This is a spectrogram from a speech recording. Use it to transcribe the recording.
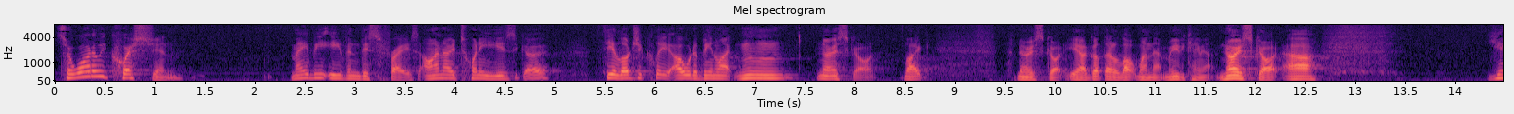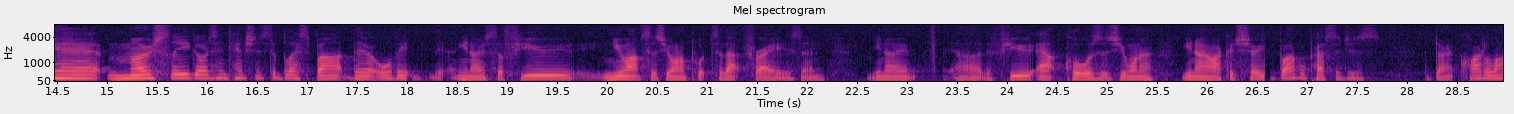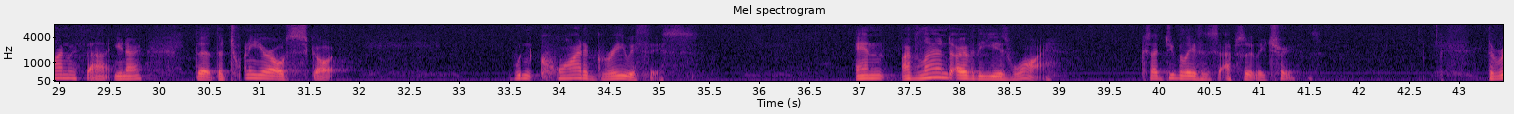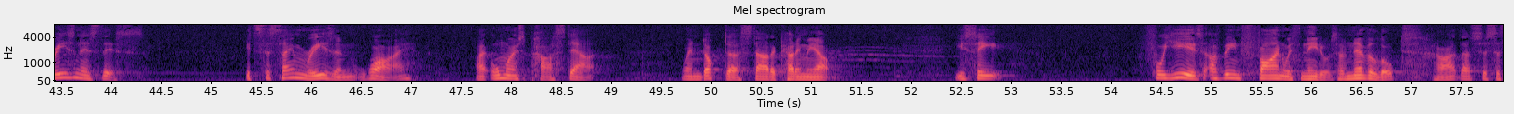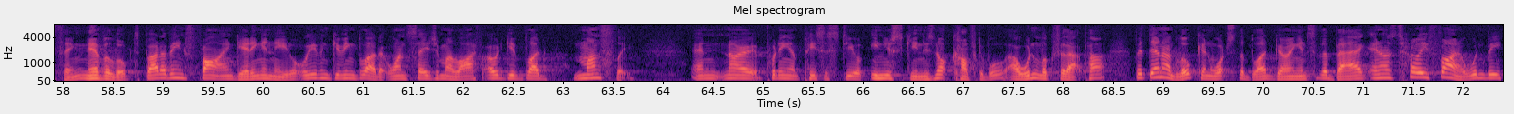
So, why do we question maybe even this phrase? I know 20 years ago, theologically, I would have been like, mm, no, Scott. Like, no, Scott. Yeah, I got that a lot when that movie came out. No, Scott. Uh, yeah, mostly God's intention is to bless, but there are all the, you know, so a few nuances you want to put to that phrase, and, you know, uh, the few out clauses you want to, you know, I could show you Bible passages that don't quite align with that. You know, the, the 20 year old Scott wouldn't quite agree with this. And I've learned over the years why. Because I do believe this is absolutely true. The reason is this it's the same reason why I almost passed out when doctor started cutting me up. You see, for years I've been fine with needles. I've never looked, all right, that's just a thing, never looked, but I've been fine getting a needle or even giving blood. At one stage of my life, I would give blood monthly. And no, putting a piece of steel in your skin is not comfortable. I wouldn't look for that part. But then I'd look and watch the blood going into the bag, and I was totally fine. I wouldn't be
